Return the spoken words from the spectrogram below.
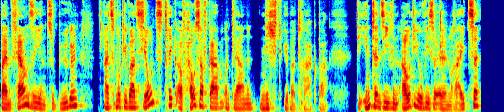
beim Fernsehen zu bügeln als Motivationstrick auf Hausaufgaben und Lernen nicht übertragbar. Die intensiven audiovisuellen Reize,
